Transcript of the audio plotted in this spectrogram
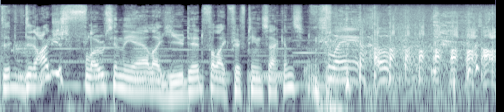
Did, did I just float in the air like you did for like 15 seconds? Wait. Oh.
